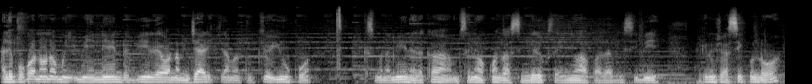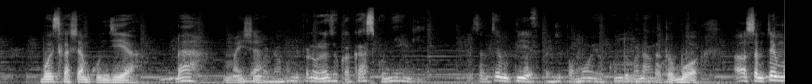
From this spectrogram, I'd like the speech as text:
Alipokuwa anaona mienendo vile wanamjali kila matukio yupo. Akasema na mimi naweza kama msanii wa kwanza wa singeli kusainiwa hapa WCB. Lakini mwisho wa siku ndo boss kashamkunjia. Da, maisha. Pale unaweza ukakaa siku nyingi Sometimes pia kujipa moyo, kumbe mwanangu tatoboa. Ah, sometimes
